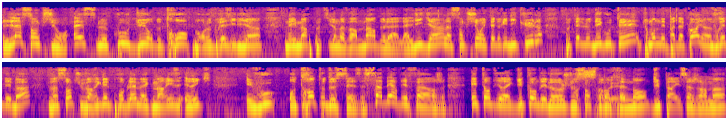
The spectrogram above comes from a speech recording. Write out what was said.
la sanction. Est-ce le coup dur de trop pour le Brésilien? Neymar peut-il en avoir marre de la, la Ligue 1 La sanction est-elle ridicule? Peut-elle le dégoûter? Tout le monde n'est pas d'accord. Il y a un vrai débat. Vincent, tu vas régler le problème avec Marise, Eric et vous au 32-16. Saber Desfarges est en direct du camp des loges, le Oh, centre d'entraînement du Paris Saint-Germain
